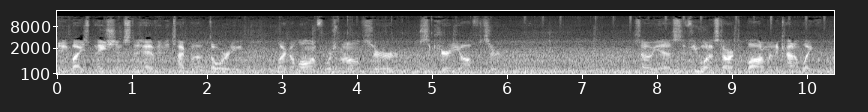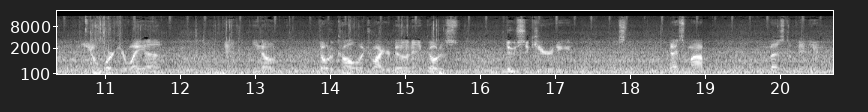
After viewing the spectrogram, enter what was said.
anybody's patience to have any type of authority, like a law enforcement officer or security officer. So yes, if you want to start at the bottom and kind of wait, you know, work your way up, and you know, go to college while you're doing it, go to do security. That's my best opinion.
